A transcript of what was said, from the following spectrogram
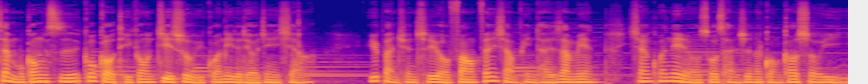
在母公司 Google 提供技术与管理的条件下，与版权持有方分享平台上面相关内容所产生的广告收益。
